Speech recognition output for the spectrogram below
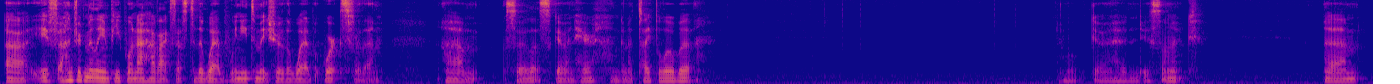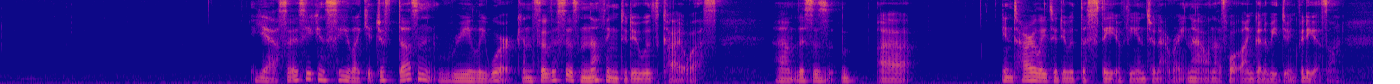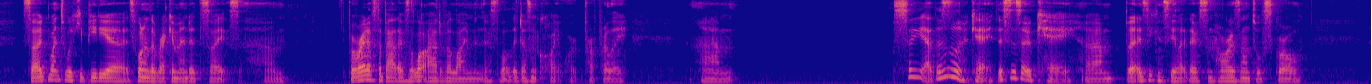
uh, if 100 million people now have access to the web, we need to make sure the web works for them. Um, so let's go in here. I'm going to type a little bit. We'll go ahead and do Sonic. Um, yeah, so as you can see, like it just doesn't really work. And so this is nothing to do with KaiOS. Um, this is uh, entirely to do with the state of the internet right now, and that's what I'm going to be doing videos on. So I went to Wikipedia, it's one of the recommended sites. Um, but right off the bat, there's a lot out of alignment. There's a lot that doesn't quite work properly. Um, so yeah, this is okay. This is okay. Um, but as you can see, like there's some horizontal scroll,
